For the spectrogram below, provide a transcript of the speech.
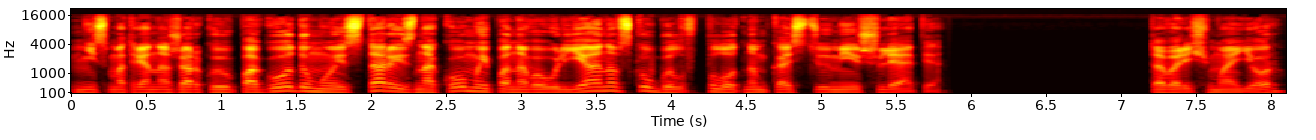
Несмотря на жаркую погоду, мой старый знакомый по Новоульяновску был в плотном костюме и шляпе. «Товарищ майор»,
